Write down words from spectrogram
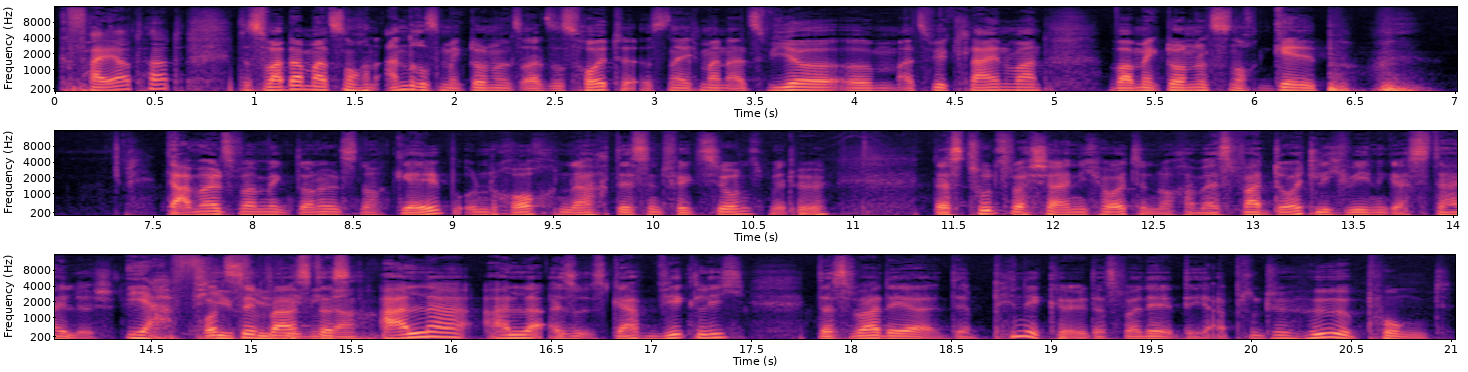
gefeiert hat, das war damals noch ein anderes McDonalds, als es heute ist. Ne? Ich meine, als wir, ähm, als wir klein waren, war McDonalds noch gelb. Damals war McDonalds noch gelb und roch nach Desinfektionsmittel. Das tut's wahrscheinlich heute noch, aber es war deutlich weniger stylisch. Ja, viel, Trotzdem war es das aller, aller, also es gab wirklich, das war der, der Pinnacle, das war der, der absolute Höhepunkt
